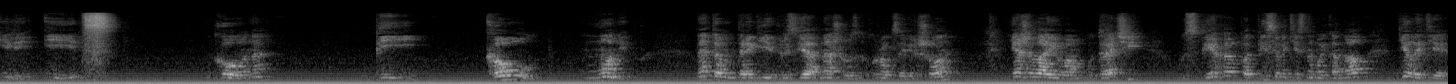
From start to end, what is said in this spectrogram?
или it's gonna be cold morning. На этом, дорогие друзья, наш урок завершен. Я желаю вам удачи, успеха. Подписывайтесь на мой канал, делайте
